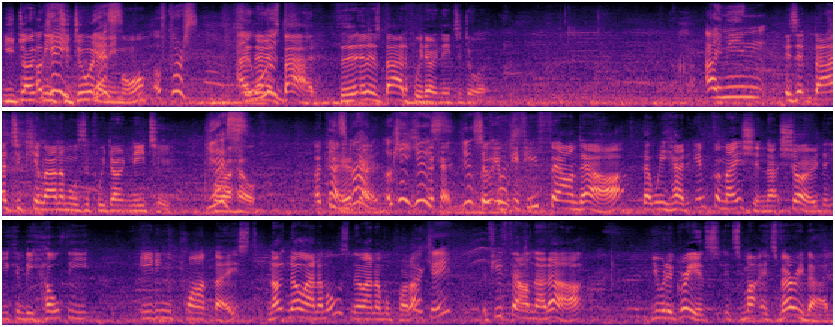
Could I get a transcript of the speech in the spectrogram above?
you don't okay, need to do it yes, anymore. Of course, So I then would. it's bad. So then it's bad if we don't need to do it. I mean, Is it bad to kill animals if we don't need to for our Yes. health? Okay, It's okay. bad. Okay, yes, yes, So if, if you found out that we had information that showed that you can be healthy eating plant-based, no, no animals, no animal products. Okay. If you found that out, you would agree it's it's it's very bad.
